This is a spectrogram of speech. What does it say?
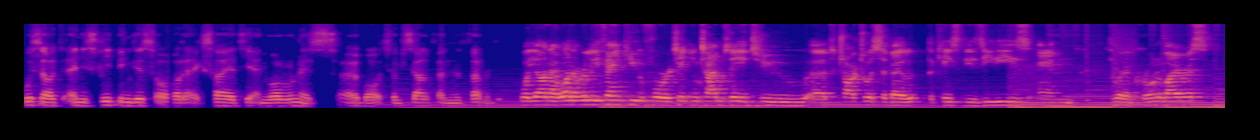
without any sleeping disorder, anxiety, and worriness about himself and his family. Well, Jan, I want to really thank you for taking time today to uh, to talk to us about the case of the Yazidis and the threat of coronavirus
